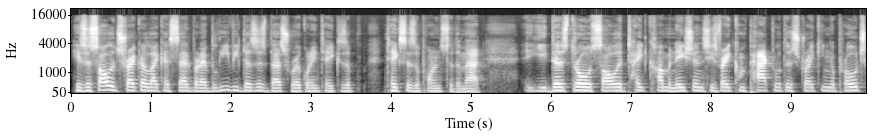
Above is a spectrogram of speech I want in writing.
He's a solid striker, like I said, but I believe he does his best work when he takes his, takes his opponents to the mat. He does throw solid, tight combinations. He's very compact with his striking approach,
